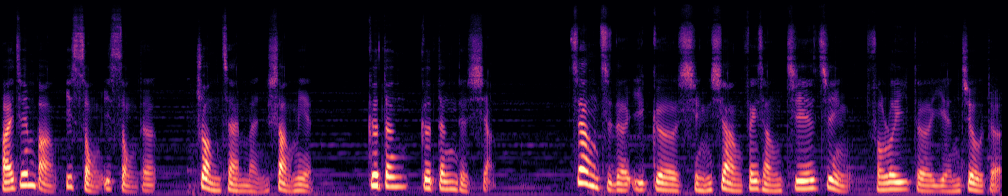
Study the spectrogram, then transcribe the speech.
白肩膀一耸一耸的撞在门上面，咯噔咯噔的响。这样子的一个形象，非常接近弗洛伊德研究的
